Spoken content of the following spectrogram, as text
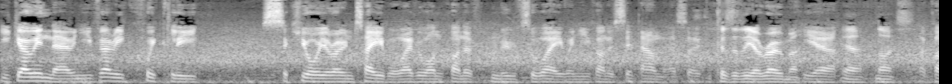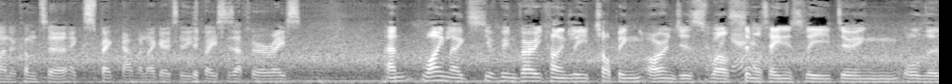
you go in there and you very quickly secure your own table. Everyone kind of moves away when you kind of sit down there. So because of the aroma. yeah, Yeah, nice. I kind of come to expect that when I go to these places after a race. And wine legs, you've been very kindly chopping oranges oh, while simultaneously doing all the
